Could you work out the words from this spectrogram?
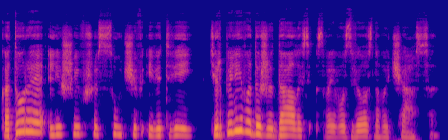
которое, лишившись сучьев и ветвей, терпеливо дожидалось своего звездного часа.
